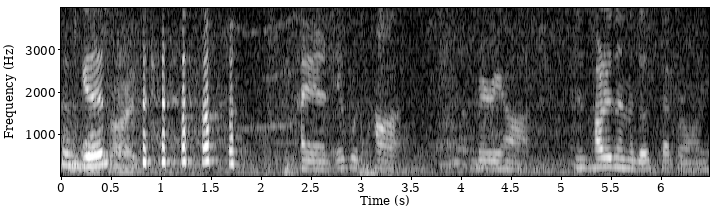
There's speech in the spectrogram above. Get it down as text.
bit. Good. Outside. And it was hot. Very hot. It was hotter than the ghost pepper one.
